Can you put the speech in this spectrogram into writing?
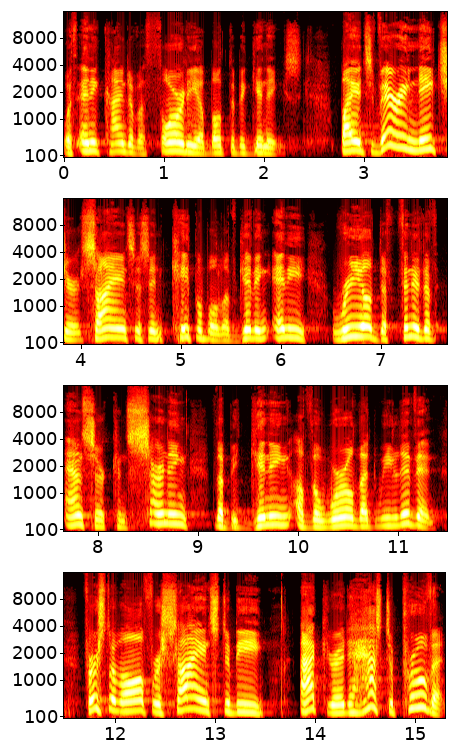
with any kind of authority about the beginnings. By its very nature, science is incapable of giving any real definitive answer concerning the beginning of the world that we live in. First of all, for science to be accurate, it has to prove it.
